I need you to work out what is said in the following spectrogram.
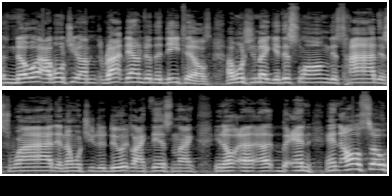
Noah, I want you. I'm right down to the details. I want you to make it this long, this high, this wide, and I want you to do it like this and like, you know, and and also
